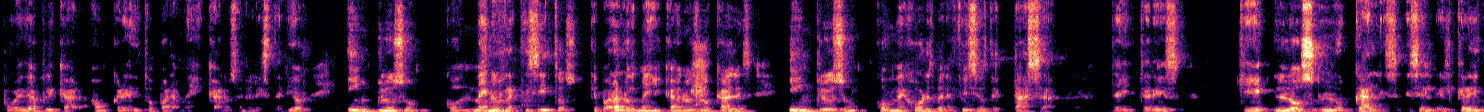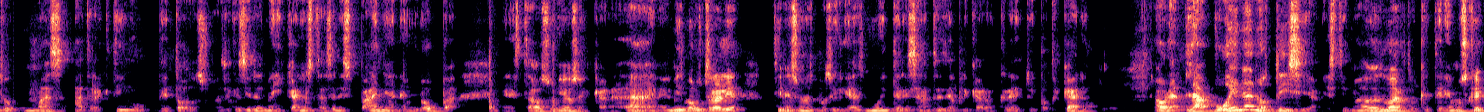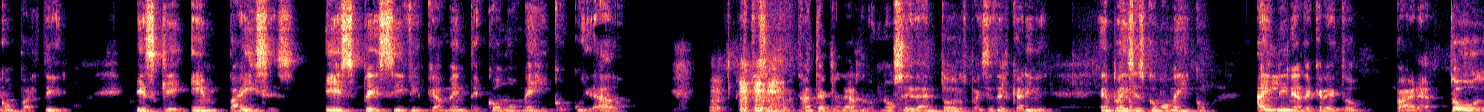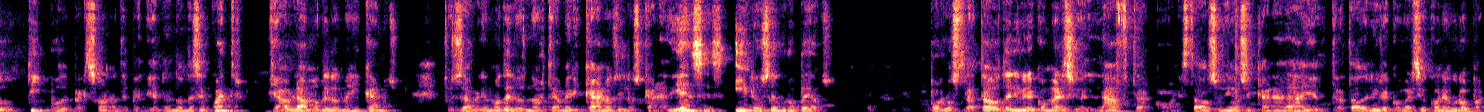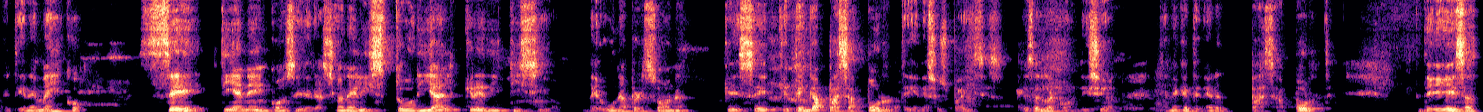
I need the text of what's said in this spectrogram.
puede aplicar a un crédito para mexicanos en el exterior, incluso con menos requisitos que para los mexicanos locales, incluso con mejores beneficios de tasa de interés que los locales. Es el, crédito más atractivo de todos. Así que si eres mexicano, estás en España, en Europa, en Estados Unidos, en Canadá, en el mismo Australia, tienes unas posibilidades muy interesantes de aplicar un crédito hipotecario. Ahora, la buena noticia, estimado Eduardo, que tenemos que compartir es que en países específicamente como México, cuidado, esto es importante aclararlo, no se da en todos los países del Caribe, en países como México hay líneas de crédito para todo tipo de personas, dependiendo en dónde se encuentren. Ya hablamos de los mexicanos, entonces hablemos de los norteamericanos y los canadienses y los europeos. Por los tratados de libre comercio, el NAFTA con Estados Unidos y Canadá y el tratado de libre comercio con Europa que tiene México, se tiene en consideración el historial crediticio de una persona que, se, que tenga pasaporte en esos países. Esa es la condición. Tiene que tener pasaporte de esas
